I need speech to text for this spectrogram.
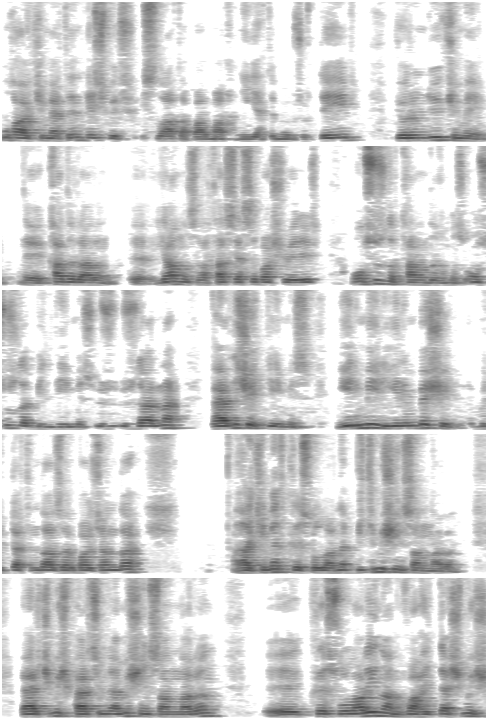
bu hakimiyyətin heç bir islahat aparmaq niyyəti mövcud deyil. Göründüyü kimi kadrların yalnız rotasiyası baş verir onsuz da tanıdığımız, onsuz da bildiyimiz, üz üzlərinə vərdiş etdiyimiz 20 il, 25 il müddətində Azərbaycanda hakimiyyət kreslolarına bitmiş insanların, bərkimiş, pərçimlənmiş insanların e, kresloları ilə vahidləşmiş,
